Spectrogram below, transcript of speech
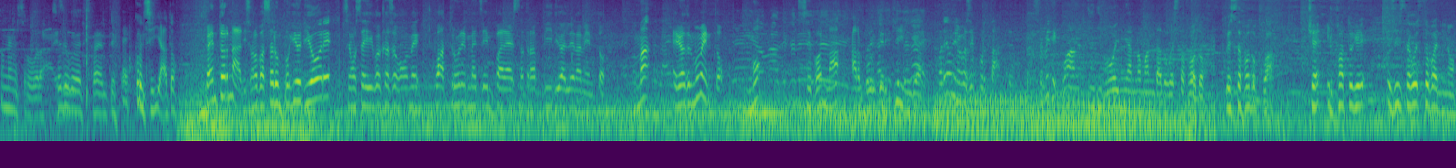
non mi hai messo paura. Sei tu che ti spaventi. È consigliato. Bentornati, sono passate un pochino di ore. Siamo stati qualcosa come 4 ore e mezza in palestra tra video e allenamento. Ma è arrivato il momento. Mo andare al Burger King. Parliamo di una cosa importante. Sapete quanti di voi mi hanno mandato questa foto? Questa foto qua. Cioè il fatto che esista questo panino.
